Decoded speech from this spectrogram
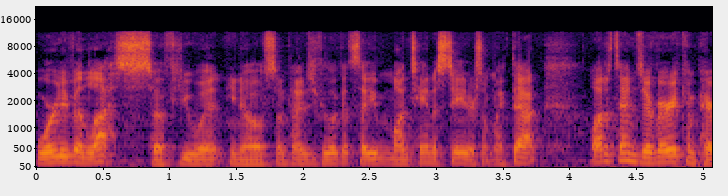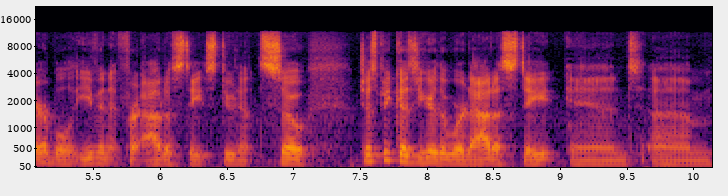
or even less. So if you went, you know, sometimes if you look at say Montana State or something like that, a lot of times they're very comparable even for out of state students. So just because you hear the word out of state and um,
